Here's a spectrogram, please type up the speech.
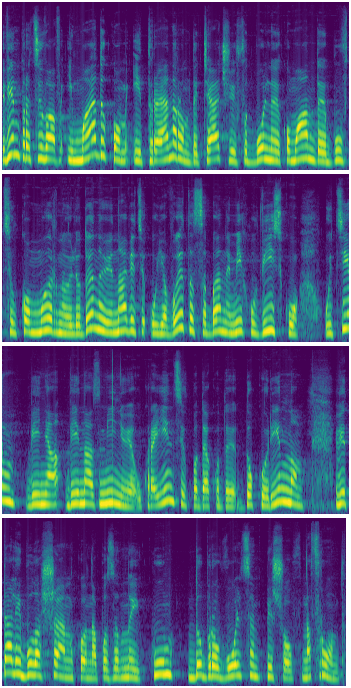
Він працював і медиком, і тренером дитячої футбольної команди. Був цілком мирною людиною і навіть уявити себе не міг у війську. Утім, війна, війна змінює українців подекуди докорінно. Віталій Булашенко на позивний кум добровольцем пішов на фронт.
